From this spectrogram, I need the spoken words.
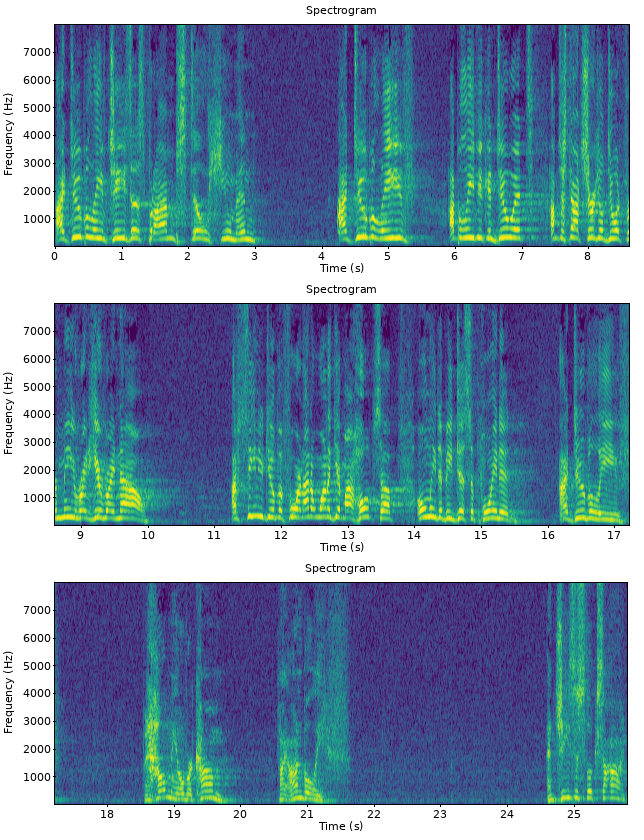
I do believe Jesus, but I'm still human. I do believe, I believe you can do it. I'm just not sure you'll do it for me right here, right now. I've seen you do it before, and I don't want to get my hopes up only to be disappointed. I do believe, but help me overcome my unbelief. And Jesus looks on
